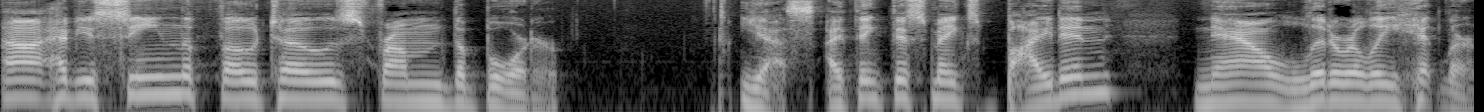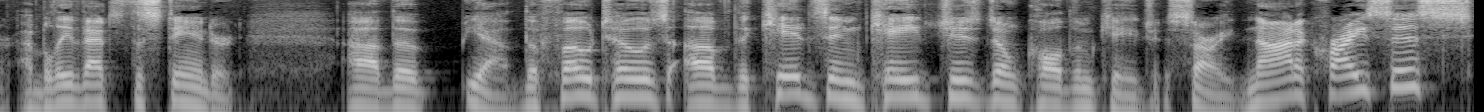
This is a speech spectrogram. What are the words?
uh, have you seen the photos from the border? Yes, I think this makes Biden now literally Hitler. I believe that's the standard. Uh, the yeah, the photos of the kids in cages. Don't call them cages. Sorry, not a crisis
